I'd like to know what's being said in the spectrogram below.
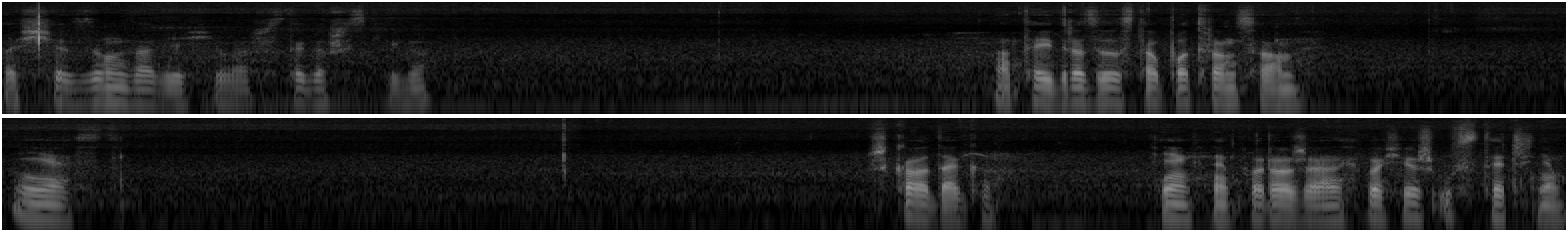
coś się zoom zawiesił aż z tego wszystkiego. Na tej drodze został potrącony. Jest. Szkoda go. Piękne poroże, ale chyba się już ustecznią.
